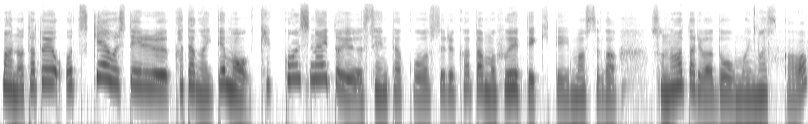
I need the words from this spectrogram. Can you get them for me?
まあ、あのたとえお付き合いをしている方がいても結婚しないという選択をする方も増えてきていますがそのあたりはどう思いますか？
